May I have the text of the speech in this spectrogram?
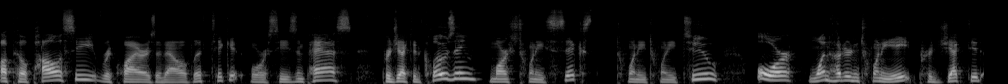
Uphill policy requires a valid lift ticket or season pass. Projected closing March 26th, 2022 or 128 projected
